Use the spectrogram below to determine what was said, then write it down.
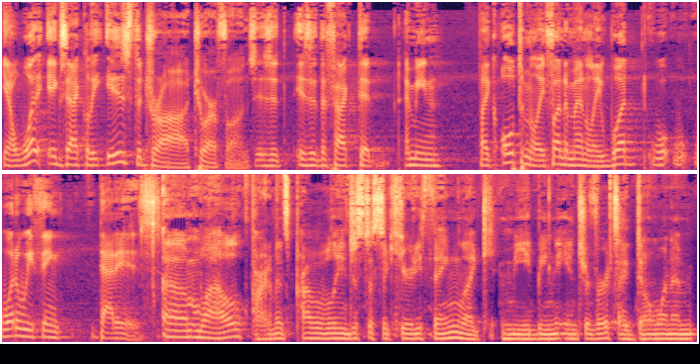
you know, what exactly is the draw to our phones? Is it is it the fact that I mean, like ultimately, fundamentally, what what, what do we think that is? Um, well, part of it's probably just a security thing. Like me being the introverts, I don't want to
